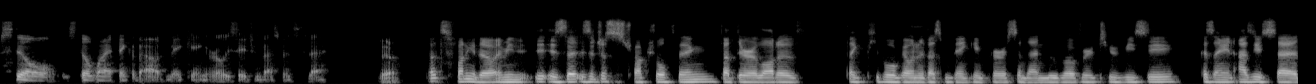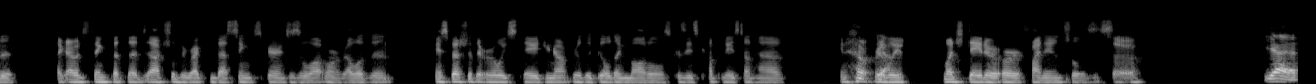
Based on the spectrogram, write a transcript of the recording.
still still when i think about making early stage investments today. Yeah that's funny though. I mean is that is it just a structural thing that there are a lot of like people go in investment banking first and then move over to vc because i mean as you said like i would think that the actual direct investing experience is a lot more relevant. Especially at the early stage you're not really building models because these companies don't have you know really yeah. much data or financials so. Yeah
